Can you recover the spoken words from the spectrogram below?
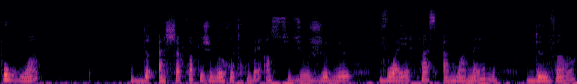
Pour moi, à chaque fois que je me retrouvais en studio, je me voyais face à moi-même devant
